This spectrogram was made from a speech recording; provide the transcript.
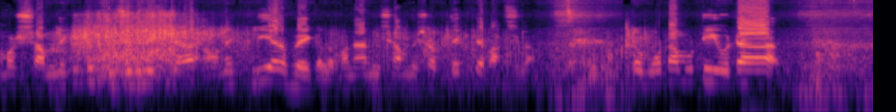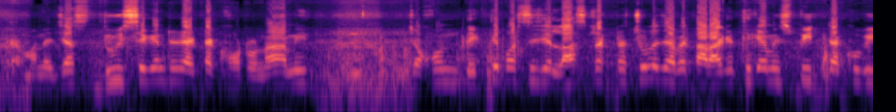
আমার সামনে কিন্তু ভিজিবিলিটিটা অনেক ক্লিয়ার হয়ে গেল মানে আমি সামনে সব দেখতে পাচ্ছিলাম। তো মোটামুটি ওটা মানে জাস্ট দুই সেকেন্ডের একটা ঘটনা, আমি যখন দেখতে পারছি যে লাস্ট ট্রাকটা চলে যাবে, তার আগে থেকে আমি স্পিডটা খুবই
